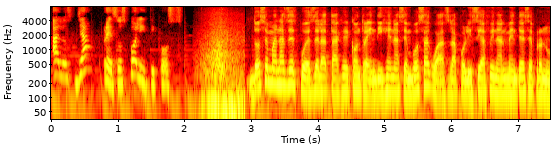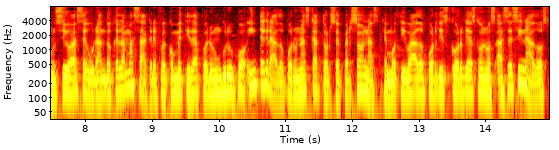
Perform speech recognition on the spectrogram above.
a los ya presos políticos. Dos semanas después del ataque contra indígenas en Bozaguas, la policía finalmente se pronunció asegurando que la masacre fue cometida por un grupo integrado por unas 14 personas que motivado por discordias con los asesinados,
